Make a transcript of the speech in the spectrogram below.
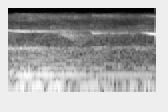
Mm-hmm.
